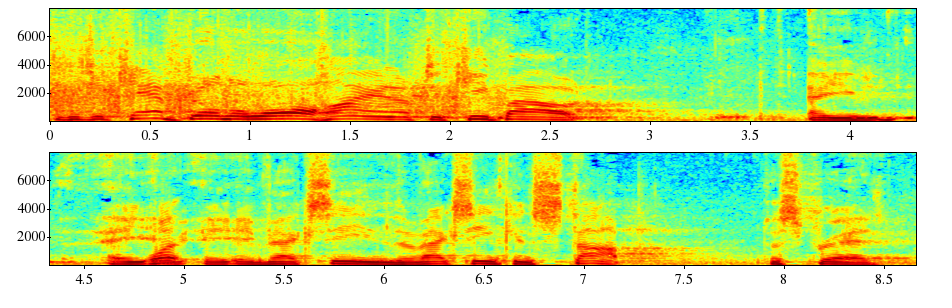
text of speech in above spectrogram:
because you can't build a wall high enough to keep out a, a, a, a vaccine. The vaccine can stop the spread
